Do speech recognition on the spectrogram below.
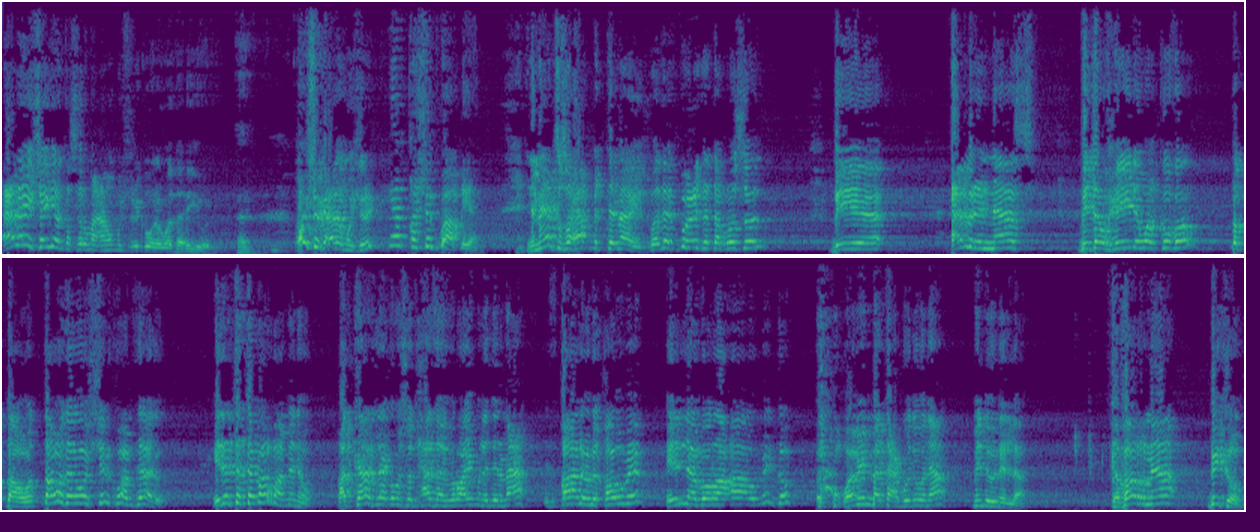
على أي شيء ينتصر معه؟ مشركون وثريون. مشرك على مشرك يبقى الشرك باقيا. إنما ينتصر حق بالتمايز. وذلك بعثت الرسل بأمر الناس بتوحيد والكفر بالطاغوت. الطاغوت هو الشرك وأمثاله. إذا تتبرأ منه. قد كانت لكم أسوة حسنة إبراهيم الذين معه. إذ قالوا لقومهم أنا براء منكم ومما تعبدون من دون الله. كفرنا بكم.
